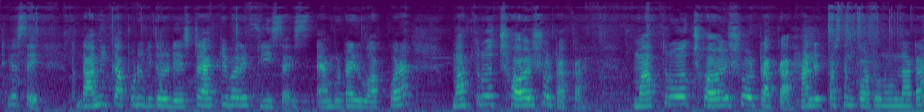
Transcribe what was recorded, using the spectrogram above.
ঠিক আছে? দামি কাপড়ের ভিতরে ড্রেসটা একেবারে ফ্রি সাইজ এম্বোটারি ওয়ার্ক করা। মাত্র ছয়শো টাকা, মাত্র ছয়শো টাকা হান্ড্রেড পার্সেন্ট কটন উন্নাটা।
